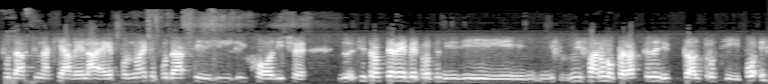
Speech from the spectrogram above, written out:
può darti una chiave la Apple, non è che può darti il, il codice, si tratterebbe proprio di, di, di, fare un'operazione di tutt'altro tipo e,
